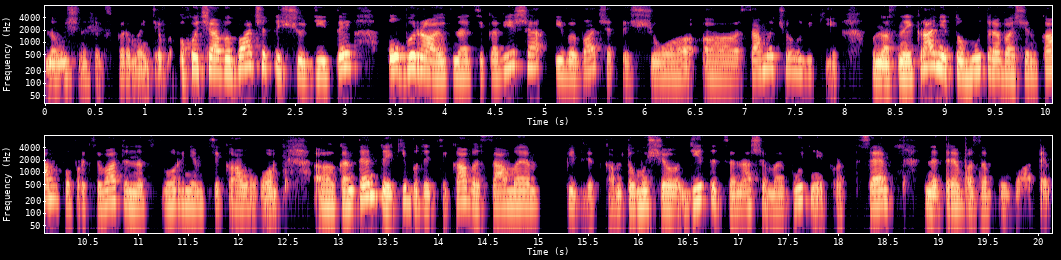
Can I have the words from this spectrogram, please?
научних експериментів. Хоча ви бачите, що діти обирають найцікавіше, і ви бачите, що е, саме чоловіки у нас на екрані, тому треба жінкам попрацювати над створенням цікавого контенту, який буде цікавий саме підліткам, тому що діти це наше майбутнє, і про це не треба забувати.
